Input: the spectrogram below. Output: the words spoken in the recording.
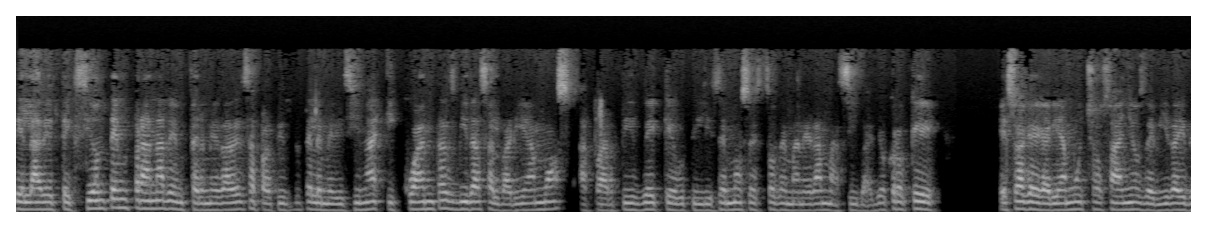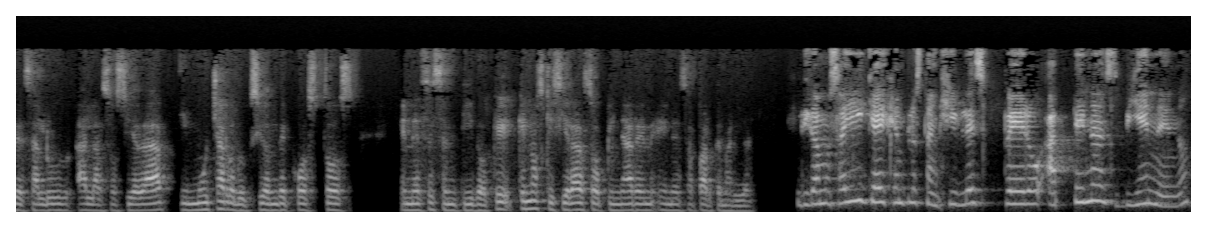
de la detección temprana de enfermedades a partir de telemedicina y cuántas vidas salvaríamos a partir de que utilicemos esto de manera masiva. Yo creo que eso agregaría muchos años de vida y de salud a la sociedad y mucha reducción de costos en ese sentido. ¿Qué, nos quisieras opinar en, en esa parte, María? digamos, ahí ya hay ejemplos tangibles, pero apenas viene, ¿no?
